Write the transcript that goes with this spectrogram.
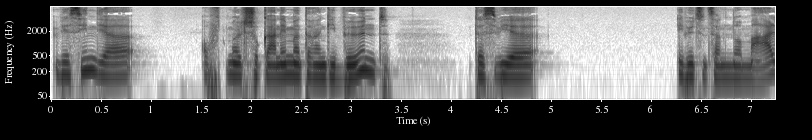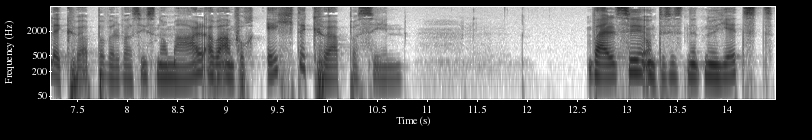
wir sind ja oftmals schon gar nicht mehr daran gewöhnt, dass wir, ich würde sagen normale Körper, weil was ist normal, aber einfach echte Körper sehen. Weil sie, und das ist nicht nur jetzt,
